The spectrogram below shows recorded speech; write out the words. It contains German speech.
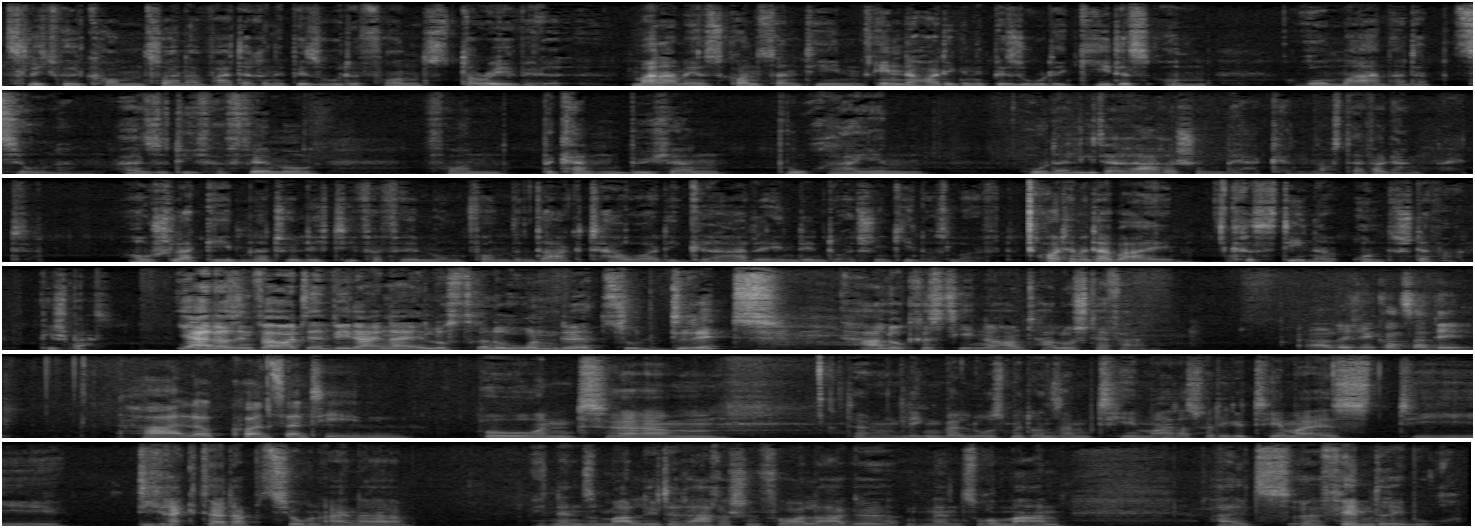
herzlich willkommen zu einer weiteren Episode von Storyville. Mein Name ist Konstantin. In der heutigen Episode geht es um Romanadaptionen, also die Verfilmung von bekannten Büchern, Buchreihen oder literarischen Werken aus der Vergangenheit. Ausschlaggebend natürlich die Verfilmung von The Dark Tower, die gerade in den deutschen Kinos läuft. Heute mit dabei Christine und Stefan. Viel Spaß. Ja, da sind wir heute wieder in einer illustren Runde zu dritt. Hallo Christine und hallo Stefan. Hallo, ich bin Konstantin. Hallo Konstantin. Und ähm, dann legen wir los mit unserem Thema. Das heutige Thema ist die direkte Adaption einer, ich nenne sie mal literarischen Vorlage, nenne es Roman, als äh, Filmdrehbuch.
